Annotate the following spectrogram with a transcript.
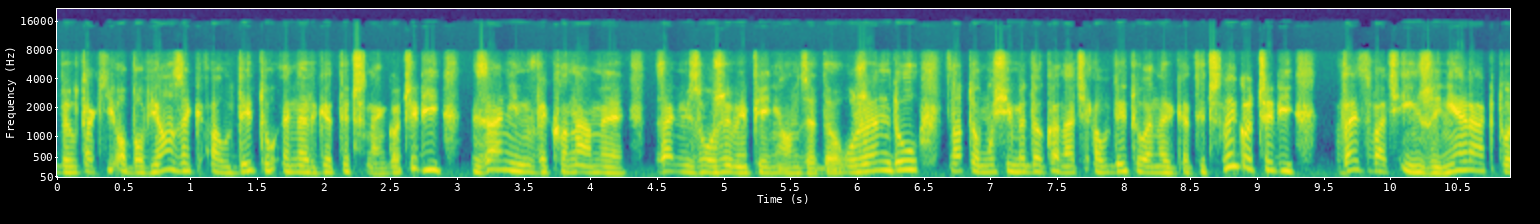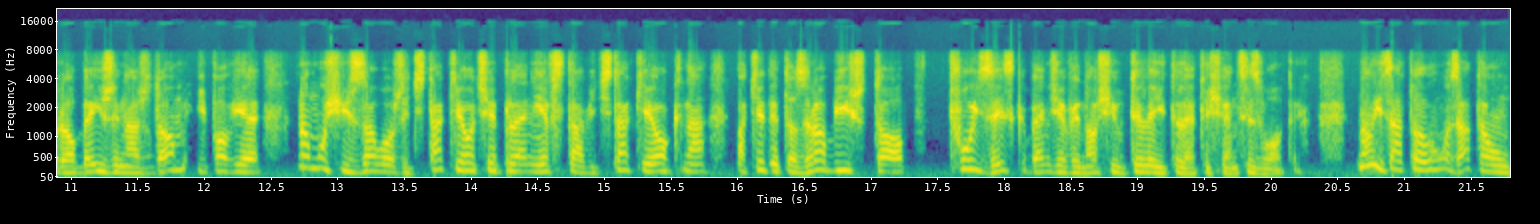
był taki obowiązek audytu energetycznego, czyli zanim wykonamy, zanim złożymy pieniądze do urzędu, no to musimy dokonać audytu energetycznego, czyli wezwać inżyniera, który obejrzy nasz dom i powie, no musisz założyć takie ocieplenie, wstawić takie okna, a kiedy to zrobisz, to twój zysk będzie wynosił tyle i tyle tysięcy złotych. No i za tą, za tą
